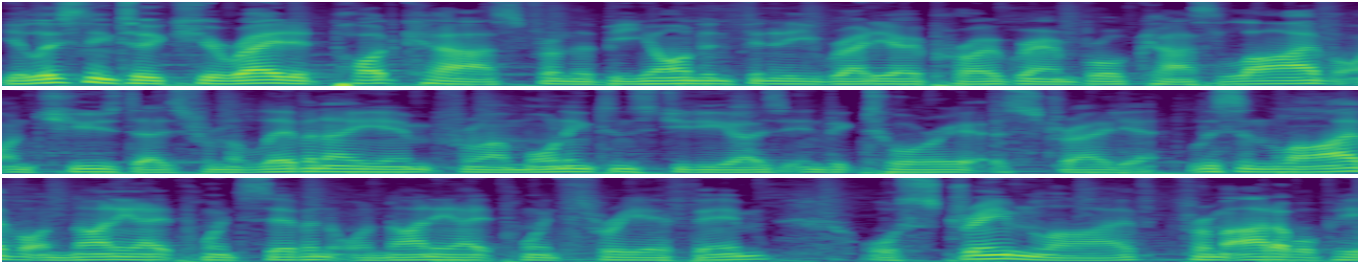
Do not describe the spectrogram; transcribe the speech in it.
You're listening to a curated podcast from the Beyond Infinity radio program broadcast live on Tuesdays from 11am from our Mornington studios in Victoria, Australia. Listen live on 98.7 or 98.3 FM or stream live from rppfm.com.au.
